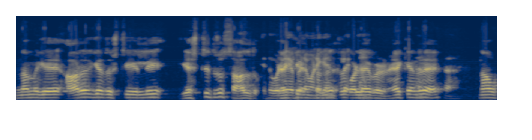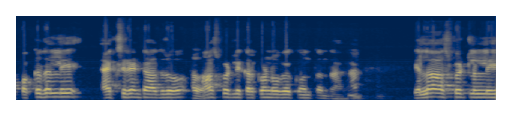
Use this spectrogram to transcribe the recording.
ನಮಗೆ ಆರೋಗ್ಯ ದೃಷ್ಟಿಯಲ್ಲಿ ಎಷ್ಟಿದ್ರು ಸಾಲದು. ಇದು ಒಳ್ಳೆಯ ಬೆಳವಣಿಗೆ ಅಂತಲೇ ಒಳ್ಳೆಯ ಬೆಳವಣಿಗೆ. ಯಾಕೆಂದ್ರೆ. ನಾವು ಪಕ್ಕದಲ್ಲಿ ಆಕ್ಸಿಡೆಂಟ್ ಆದ್ರೂ. ಹಾಸ್ಪಿಟ್ಲಿಗೆ ಕರ್ಕೊಂಡು ಹೋಗ್ಬೇಕು ಅಂತಂದಾಗ ಅಂದಾಗ ಎಲ್ಲಾ ಹಾಸ್ಪಿಟ್ಲಲ್ಲಿ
